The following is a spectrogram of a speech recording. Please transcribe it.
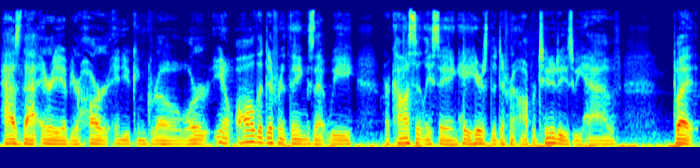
has that area of your heart and you can grow or you know all the different things that we are constantly saying hey here's the different opportunities we have. But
